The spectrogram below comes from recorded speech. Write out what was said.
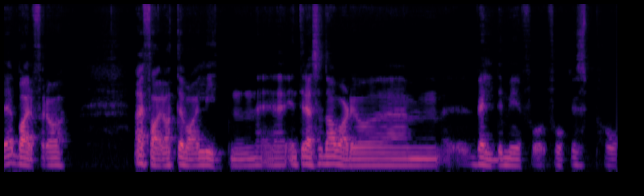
det. Bare for å erfare at det var liten eh, interesse. Da var det jo um, veldig mye fokus på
